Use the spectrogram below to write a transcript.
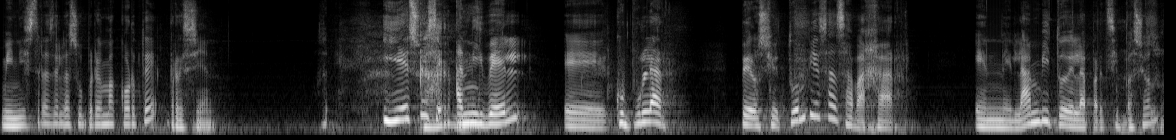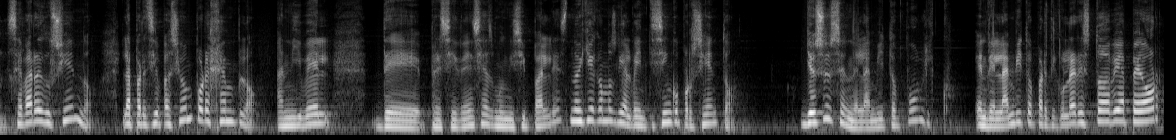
Ministras de la Suprema Corte recién. Y eso es a Carmen. nivel eh, cupular. Pero si tú empiezas a bajar en el ámbito de la participación, se va reduciendo. La participación, por ejemplo, a nivel de presidencias municipales, no llegamos ni al 25%. Y eso es en el ámbito público. En el ámbito particular es todavía peor.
